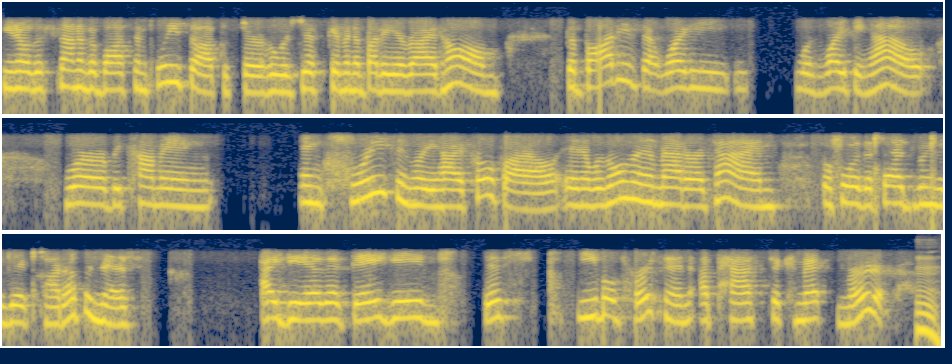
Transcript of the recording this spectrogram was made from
you know, the son of a Boston police officer who was just giving a buddy a ride home. The bodies that Whitey was wiping out were becoming increasingly high profile, and it was only a matter of time before the feds were going to get caught up in this idea that they gave this evil person a path to commit murder. Mm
